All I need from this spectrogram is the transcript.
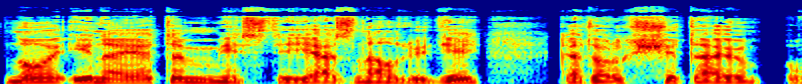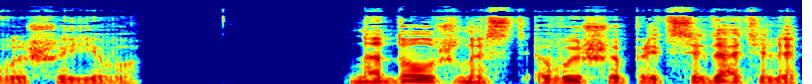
Но и на этом месте я знал людей, которых считаю выше его. На должность выше председателя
